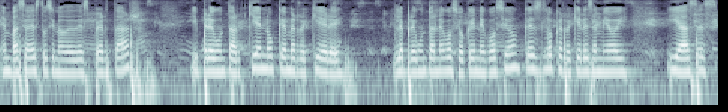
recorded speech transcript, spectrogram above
en base a esto, sino de despertar y preguntar quién o qué me requiere. Le pregunto al negocio, ok, negocio, ¿qué es lo que requieres de mí hoy? Y haces,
